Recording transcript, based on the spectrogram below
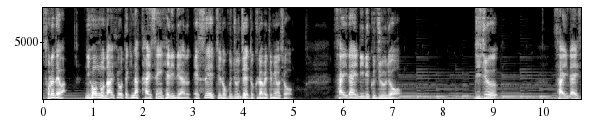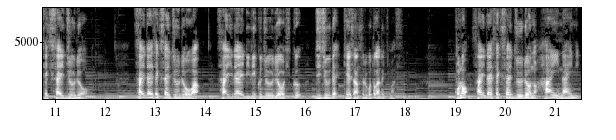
それでは、日本の代表的な対戦ヘリである SH-60J と比べてみましょう。最大離陸重量、自重、最大積載重量。最大積載重量は最大離陸重量引く自重で計算することができます。この最大積載重量の範囲内に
